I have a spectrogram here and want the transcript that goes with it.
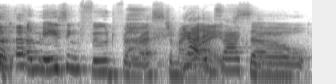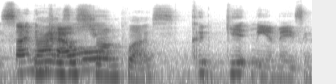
like amazing food for the rest of my Yeah, life. exactly. So Simon That is Cowell a strong plus. could get me amazing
